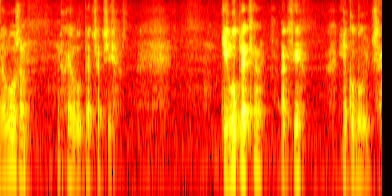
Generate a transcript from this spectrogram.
Заложимо, нехай лупляться ці. Ті лупляться, а ці інкубуються.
